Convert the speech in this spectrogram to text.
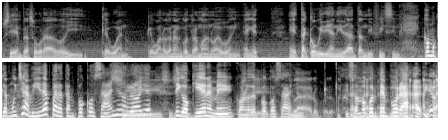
siempre ha sobrado y qué bueno, qué bueno que nos encontramos de nuevo en, en esta covidianidad tan difícil. Como que mucha vida para tan pocos años, Sí, Roger. sí, Digo, sí. quiéreme con lo de pocos años. Claro, pero Y somos contemporáneos.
